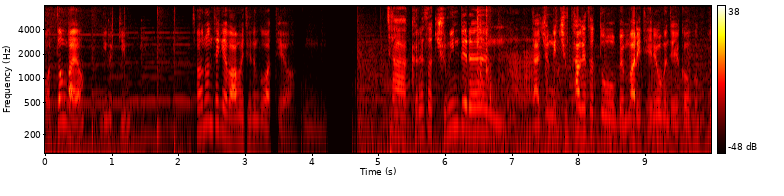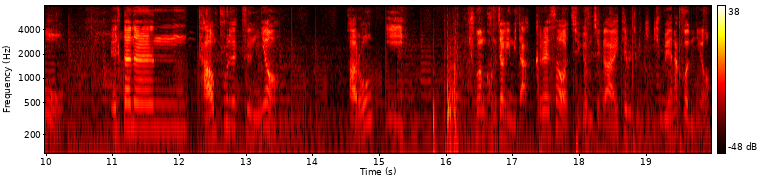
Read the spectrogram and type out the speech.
어떤가요? 이 느낌? 저는 되게 마음에 드는 것 같아요 음. 자 그래서 주민들은 나중에 주팍에서 또 몇 마리 데려오면 될 것 같고 일단은 다음 프로젝트는요 바로 이 중앙 광장입니다 그래서 지금 제가 아이템을 좀 준비해놨거든요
